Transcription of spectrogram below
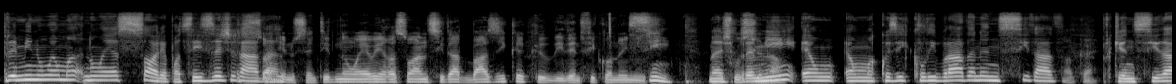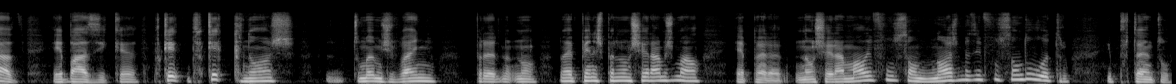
para mim não é, uma, não é acessória, pode ser exagerada. Acessória, no sentido não é em relação à necessidade básica que identificou no início. Sim, mas Funcional. para mim é, um, é uma coisa equilibrada na necessidade. Okay. Porque a necessidade é básica. Porque, porque é que nós tomamos banho para não, não é apenas para não cheirarmos mal, é para não cheirar mal em função de nós, mas em função do outro. E portanto,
